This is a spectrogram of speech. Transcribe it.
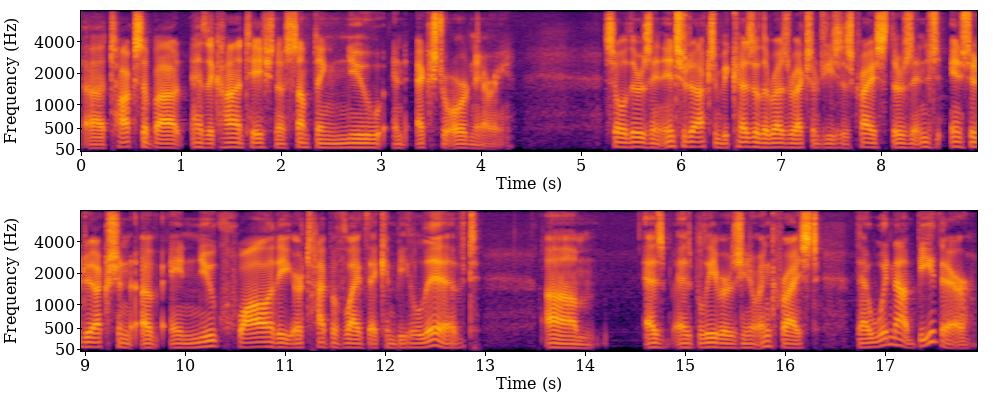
uh, talks about has a connotation of something new and extraordinary. So there's an introduction because of the resurrection of Jesus Christ. There's an introduction of a new quality or type of life that can be lived um, as as believers, you know, in Christ that would not be there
